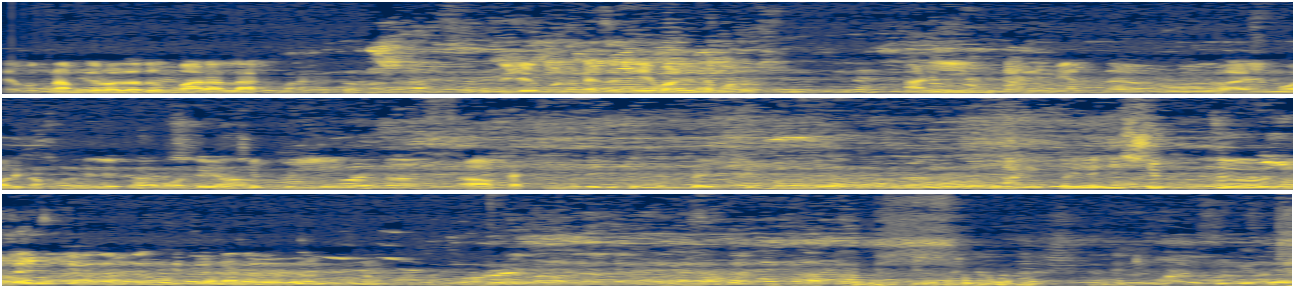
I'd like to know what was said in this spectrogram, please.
प्राध्यापक नामदेवराव जाधव बारा लाख मराठी तरुणांना उद्योजक बनवण्याचा ध्येय बाळगलेला माणूस. आणि मित्रांनो मी आता वाय मॉरिशसमधील एका शिप बिल्डिंग फॅक्टरीमध्ये जिथे प्रोटोटाईप शिप बनवलं जातं. आणि पहिले हे शिफ्ट डिझाईन केलं जातं चित्र काढलं जातं प्रोटोटाईप बनवलं जातं. त्याच्यानंतर मॉडेल घेते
